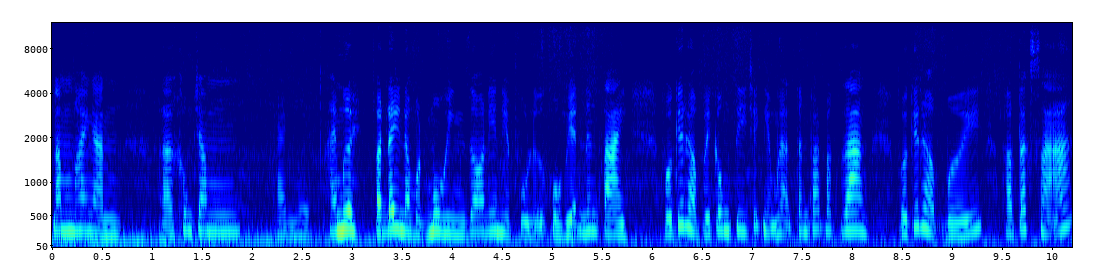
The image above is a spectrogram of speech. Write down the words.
năm 2020 20 và đây là một mô hình do Liên hiệp Phụ nữ của huyện Lương Tài phối kết hợp với công ty trách nhiệm hữu hạn Tân Phát Bắc Giang phối kết hợp với hợp tác xã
